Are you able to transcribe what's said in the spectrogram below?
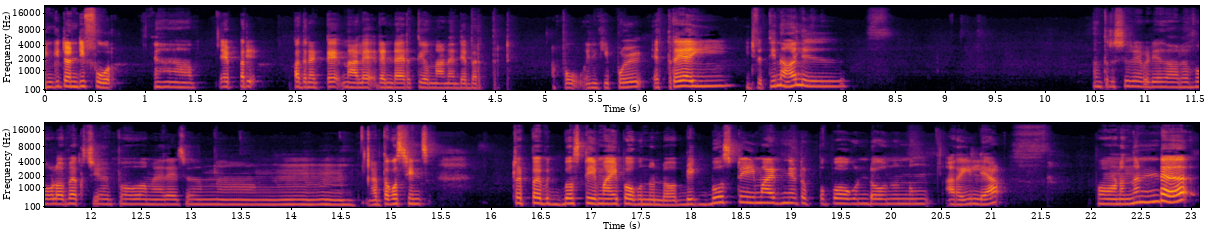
എനിക്ക് ട്വന്റി ഫോർ ഏപ്രിൽ പതിനെട്ട് നാല് രണ്ടായിരത്തി ഒന്നാണ് എന്റെ ബർത്ത്ഡേ അപ്പോൾ എനിക്കിപ്പോൾ എത്രയായി? ഇരുപത്തിനാല്. തൃശ്ശൂർ എവിടെയാണ് ഫോളോ ബാക്ക് ചെയ്യാൻ ഇപ്പോൾ മാരേജ് അടുത്ത ക്വസ്റ്റ്യൻസ് ട്രിപ്പ് ബിഗ് ബോസ് ടീമായി പോകുന്നുണ്ടോ? ബിഗ് ബോസ് ടീമായിട്ട് ഇനി ട്രിപ്പ് പോകുന്നുണ്ടോ എന്നൊന്നും അറിയില്ല. പോകണമെന്നുണ്ട്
